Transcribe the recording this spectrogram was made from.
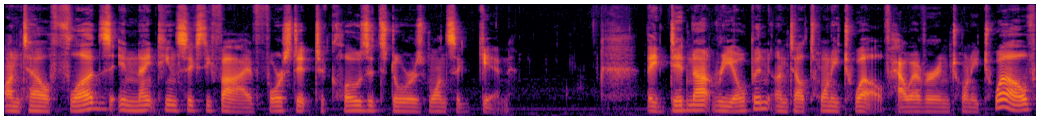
until floods in 1965 forced it to close its doors once again. They did not reopen until 2012. However, in 2012,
